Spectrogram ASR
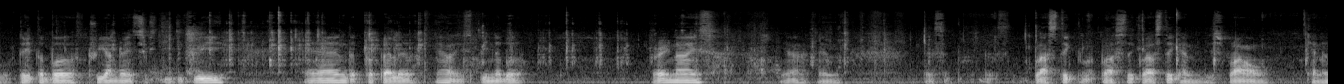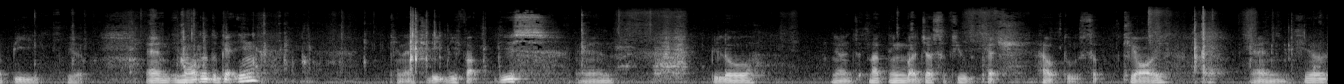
rotatable 360 degree. And the propeller yeah it's spinnable. Very nice yeah and there's, there's plastic plastic plastic and this round canopy here. And in order to get in you can actually lift up this and below know, nothing but just a few catch help to secure it. And here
